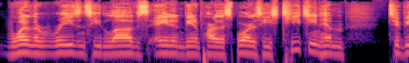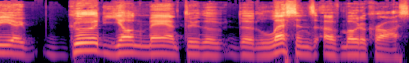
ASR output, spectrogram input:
one of the reasons he loves Aden being a part of the sport is he's teaching him to be a good young man through the the lessons of motocross,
